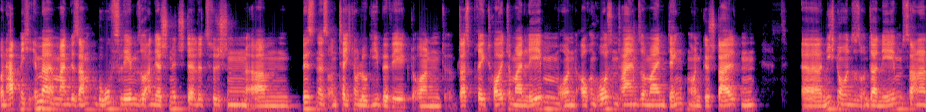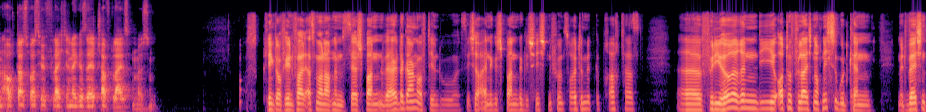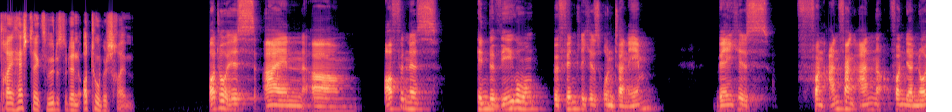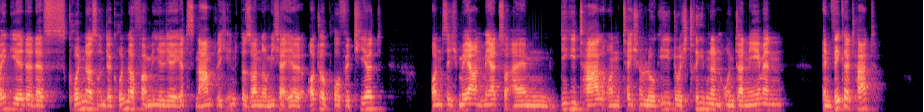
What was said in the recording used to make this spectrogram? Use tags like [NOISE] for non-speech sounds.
und habe mich immer in meinem gesamten Berufsleben so an der Schnittstelle zwischen ähm, Business und Technologie bewegt. Und das prägt heute mein Leben und auch in großen Teilen so mein Denken und Gestalten, äh, nicht nur unseres Unternehmens, sondern auch das, was wir vielleicht in der Gesellschaft leisten müssen. Das klingt auf jeden Fall erstmal nach einem sehr spannenden Werdegang, auf dem du sicher einige spannende Geschichten für uns heute mitgebracht hast. Äh, für die Hörerinnen, die Otto vielleicht noch nicht so gut kennen, mit welchen drei Hashtags würdest du denn Otto beschreiben? Otto ist ein ähm, offenes, in Bewegung befindliches Unternehmen, welches von Anfang an von der Neugierde des Gründers und der Gründerfamilie, jetzt namentlich insbesondere Michael Otto, profitiert und sich mehr und mehr zu einem digital- und technologiedurchtriebenen Unternehmen entwickelt hat,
